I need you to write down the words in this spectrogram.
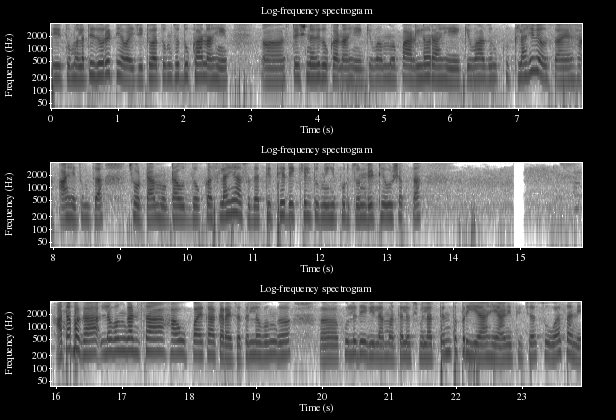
ती तुम्हाला तिजोरीत ठेवायची किंवा तुमचं दुकान आहे स्टेशनरी दुकान आहे किंवा मग पार्लर आहे किंवा अजून कुठलाही व्यवसाय हा आहे तुमचा छोटा मोठा उद्योग कसलाही असू द्या तिथे देखील तुम्ही ही पुरचुंडी ठेवू शकता. आता बघा लवंगांचा हा उपाय का करायचा? तर लवंग कुलदेवीला माता लक्ष्मीला अत्यंत प्रिय आहे आणि तिच्या सुवासाने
